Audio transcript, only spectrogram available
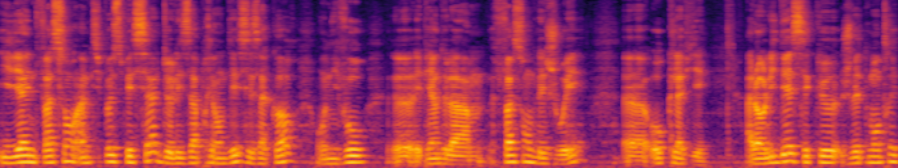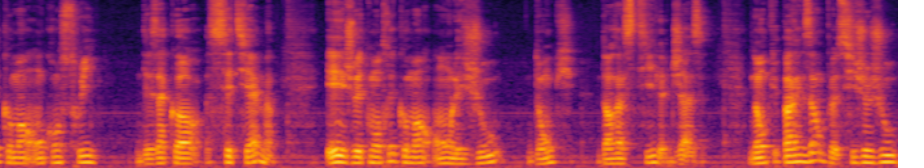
il y a une façon un petit peu spéciale de les appréhender, ces accords, au niveau euh, eh bien, de la façon de les jouer au clavier. Alors l'idée c'est que je vais te montrer comment on construit des accords septièmes et je vais te montrer comment on les joue donc dans un style jazz. Donc par exemple si je joue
